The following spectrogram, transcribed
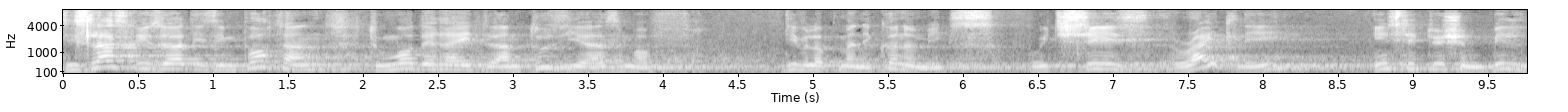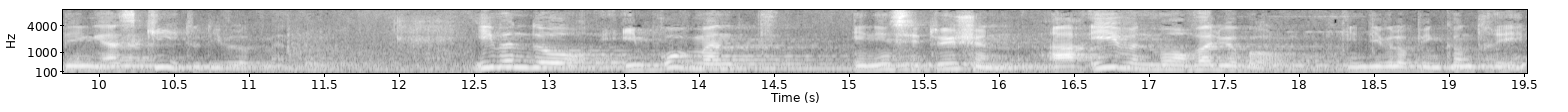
This last result is important to moderate the enthusiasm of development economics, which sees rightly institution building as key to development. Even though improvement in institutions are even more valuable in developing countries,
